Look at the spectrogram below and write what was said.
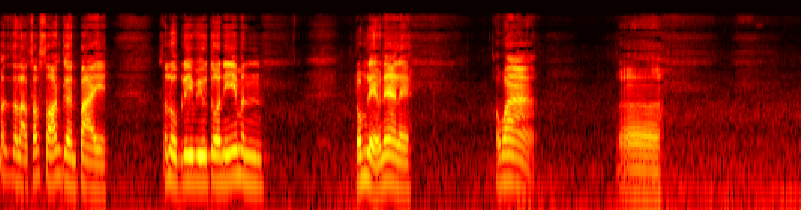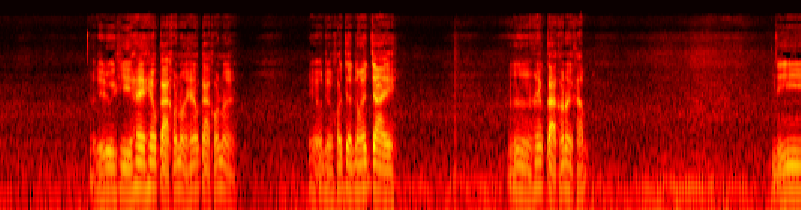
มันสลับซับซ้อนเกินไป สรุปรีวิวตัวนี้มันล้มเหลวแน่เลย เพราะว่าเออเดี๋ยวดูทีให้ให้โอกาสเขาหน่อยให้โอกาสเขาหน่อย เดี๋ยวเดี๋ยวเขาจะน้อยใจ อืมให้โอกาสเขาหน่อยครับ นี่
